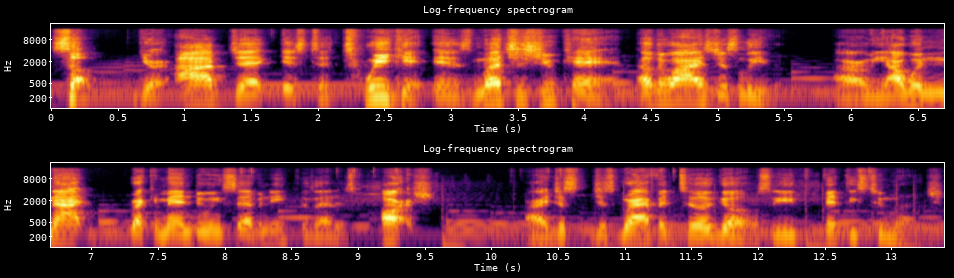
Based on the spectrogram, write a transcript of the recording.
So your object is to tweak it as much as you can. Otherwise, just leave it. I mean, I would not recommend doing 70 because that is harsh. All right, just just graph it till it goes. See, 50's too much.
